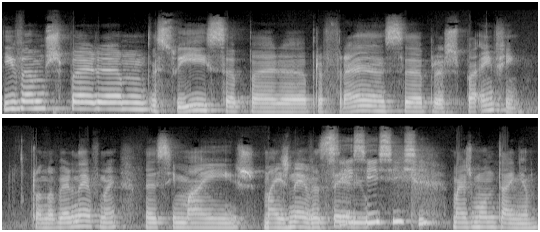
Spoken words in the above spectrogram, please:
E vamos para hum, a Suíça, para, para a França, para a Espanha, enfim. Para onde houver neve, não é? Assim, mais, mais neve a sério Sim, sim, sim, sim. mais montanha.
